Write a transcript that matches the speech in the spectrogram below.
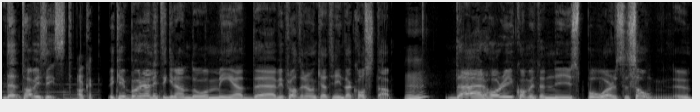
den tar vi sist. Okej. Vi kan ju börja lite grann då med, eh, vi pratade om Katrin da Costa. Där har det ju kommit en ny spårsäsong nu.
